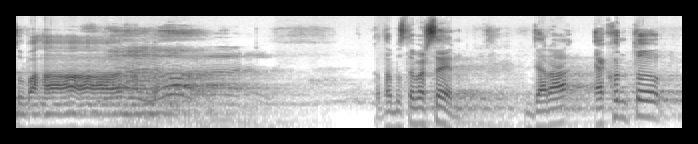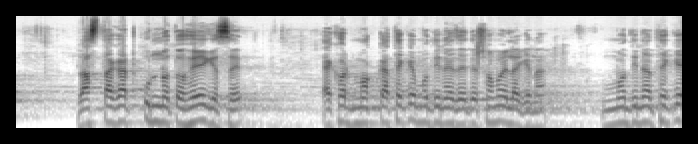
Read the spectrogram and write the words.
সুবাহান কথা বুঝতে পারছেন? যারা এখন তো রাস্তাঘাট উন্নত হয়ে গেছে, এখন মক্কা থেকে মদিনায় যাইতে সময় লাগে না, মদিনা থেকে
